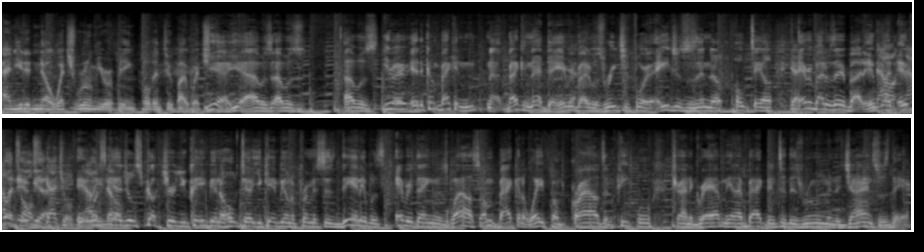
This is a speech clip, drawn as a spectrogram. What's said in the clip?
and you didn't know which room you were being pulled into by which. Yeah, yeah. I was, I was, I was. You know, it had come back in back in that day. Everybody was reaching for it. Agents was in the hotel. Yeah. Everybody was everybody. It Now- wasn't, it now wasn't, it's all yeah. scheduled. It Now was you know. scheduled structure. You can't be in a hotel. You can't be on the premises. Then it was everything was wild. So I'm backing away from crowds and people trying to grab me, and I backed into this room, and the Giants was there,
